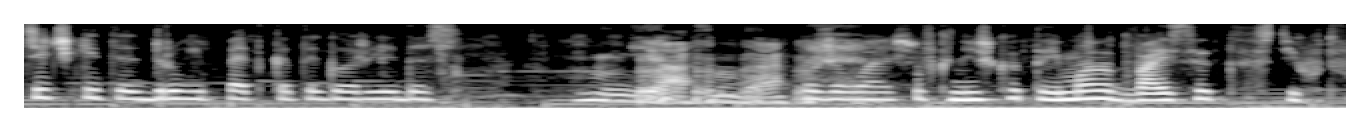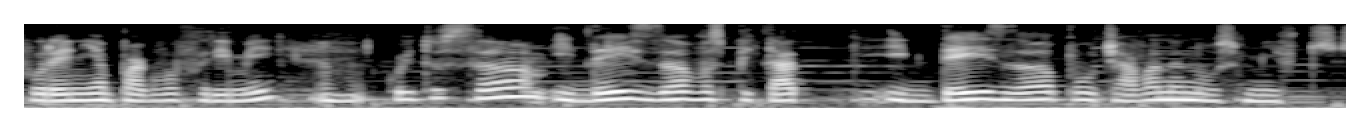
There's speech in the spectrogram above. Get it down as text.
всичките други пет категории да си Ясно, да. пожелаеш. В книжката има 20 стихотворения пак в Рими, които са идеи за възпитат... идеи за получаване на усмивки.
